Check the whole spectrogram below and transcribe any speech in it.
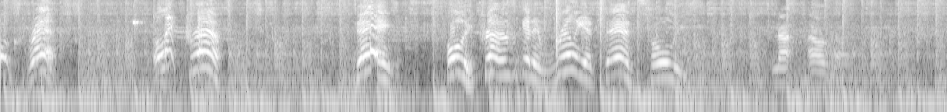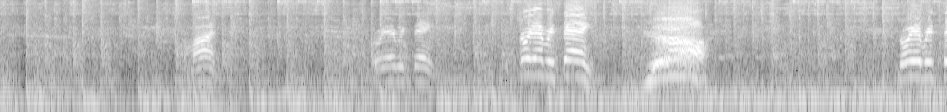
Oh crap! Holy crap! Dang! Holy crap, this is getting really intense! Holy... Not, I don't know. Come on. Destroy everything. Destroy everything! Yeah! Destroy everything!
